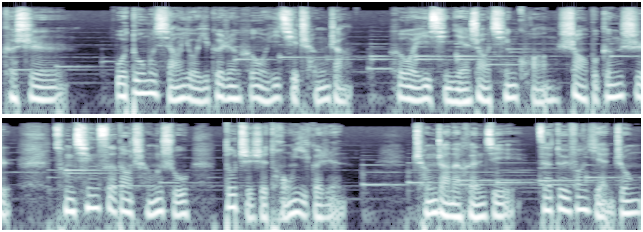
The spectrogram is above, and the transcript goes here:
可是，我多么想有一个人和我一起成长，和我一起年少轻狂、少不更事，从青涩到成熟，都只是同一个人，成长的痕迹在对方眼中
